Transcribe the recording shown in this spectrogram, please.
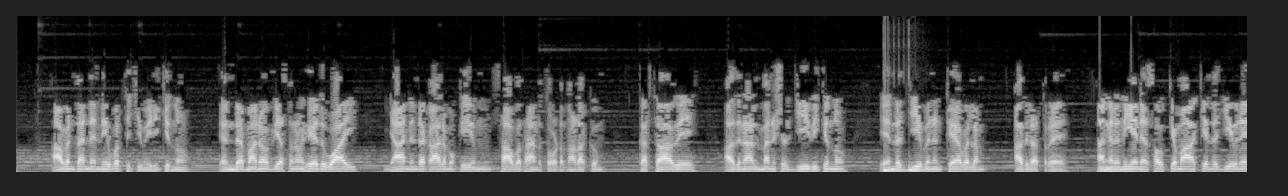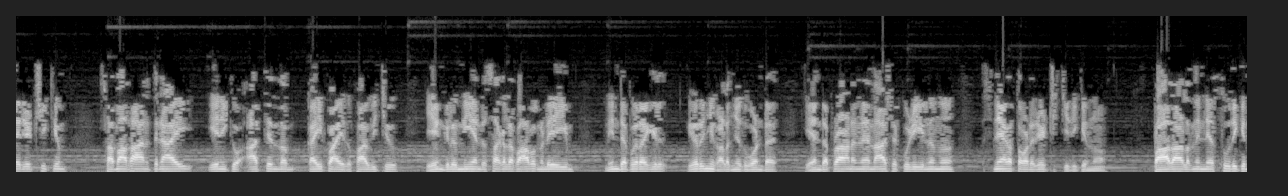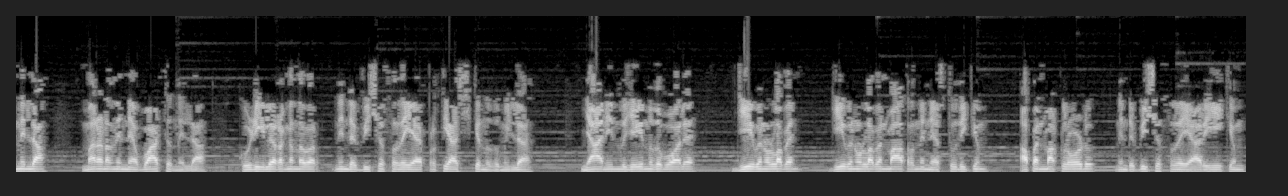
അവൻ തന്നെ നിവർത്തിച്ചുമിരിക്കുന്നു എന്റെ മനോവ്യസനം ഹേതുവായി ഞാൻ എന്റെ കാലമൊക്കെയും സാവധാനത്തോടെ നടക്കും. കർത്താവേ അതിനാൽ മനുഷ്യർ ജീവിക്കുന്നു. എന്റെ ജീവനും കേവലം അതിലത്രേ. അങ്ങനെ നീ എന്നെ സൌഖ്യമാക്കി എന്റെ ജീവനെ രക്ഷിക്കും. സമാധാനത്തിനായി എനിക്ക് അത്യന്തം കൈപ്പായത് ഭാവിച്ചു. എങ്കിലും നീ എന്റെ സകല പാപങ്ങളെയും നിന്റെ പിറകിൽ എറിഞ്ഞു കളഞ്ഞതുകൊണ്ട് എന്റെ പ്രാണനെ നാശക്കുഴിയിൽ നിന്ന് സ്നേഹത്തോടെ രക്ഷിച്ചിരിക്കുന്നു. പാതാളം നിന്നെ സ്തുതിക്കുന്നില്ല മരണം നിന്നെ വാഴ്ത്തുന്നില്ല. കുഴിയിലിറങ്ങുന്നവർ നിന്റെ വിശ്വസ്തതയെ പ്രത്യാശിക്കുന്നതുമില്ല. ഞാൻ ഇന്ന് ചെയ്യുന്നതുപോലെ ജീവനുള്ളവൻ ജീവനുള്ളവൻ മാത്രം നിന്നെ സ്തുതിക്കും. അപ്പൻ മക്കളോട് നിന്റെ വിശ്വസ്തതയെ അറിയിക്കും.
